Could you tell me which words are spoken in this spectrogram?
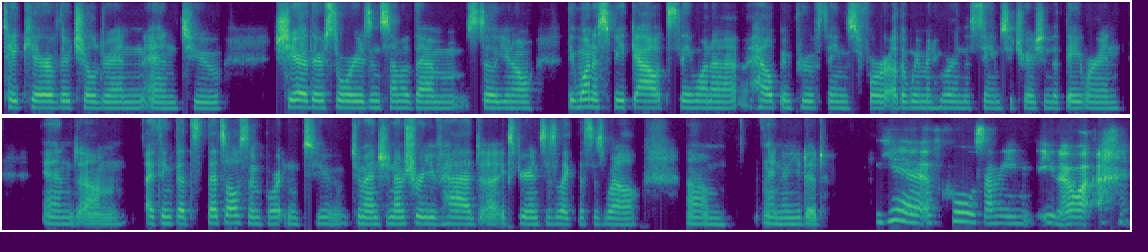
take care of their children and to share their stories. And some of them still you know they want to speak out. They want to help improve things for other women who are in the same situation that they were in and um, i think that's that's also important to to mention. I'm sure you've had uh, experiences like this as well. Um, i know you did. Yeah of course. I mean you know I,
